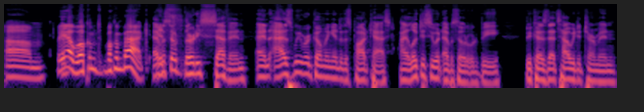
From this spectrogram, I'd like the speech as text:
Um, but yeah, welcome, to, welcome back. episode It's- 37 and as we were coming into this podcast i looked to see what episode it would be because that's how we determine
